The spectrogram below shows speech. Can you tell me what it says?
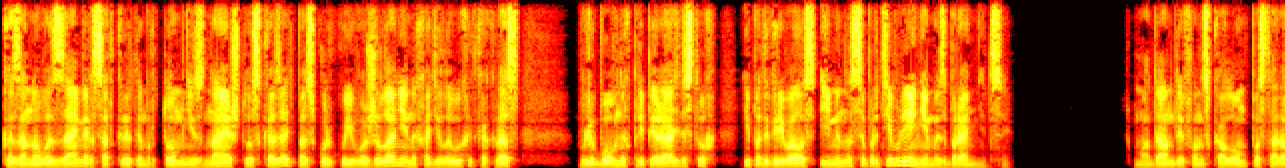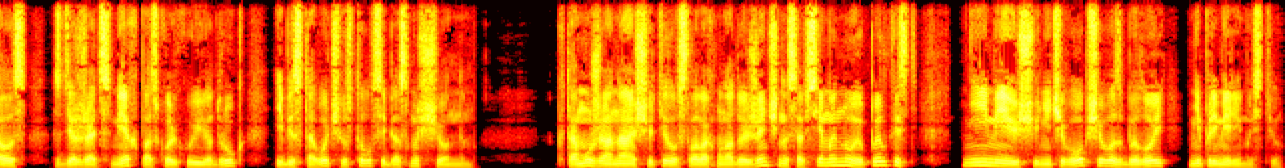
Казанова замер с открытым ртом, не зная, что сказать, поскольку его желание находило выход как раз в любовных препирательствах и подогревалось именно сопротивлением избранницы. Мадам де фон Скалом постаралась сдержать смех, поскольку ее друг и без того чувствовал себя смущенным. К тому же она ощутила в словах молодой женщины совсем иную пылкость, не имеющую ничего общего с былой непримиримостью.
